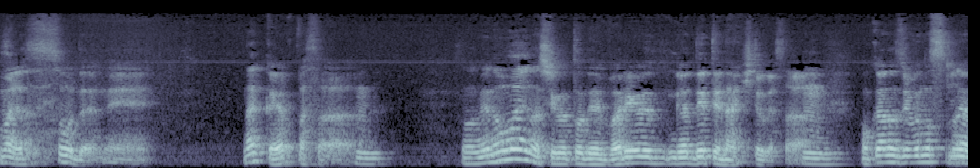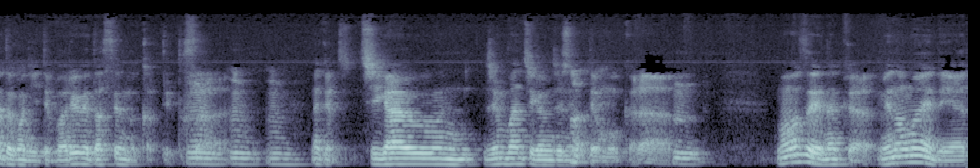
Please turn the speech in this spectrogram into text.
まあそうだよね。なんかやっぱさ、うん。その目の前の仕事でバリューが出てない人がさ、うん。他の自分の好きなとこにいてバリューが出せるのかっていうとさ、うんうんなんか違うん順番違うんじゃねそうだねって思うからうんうん。まあまずなんか目の前でや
